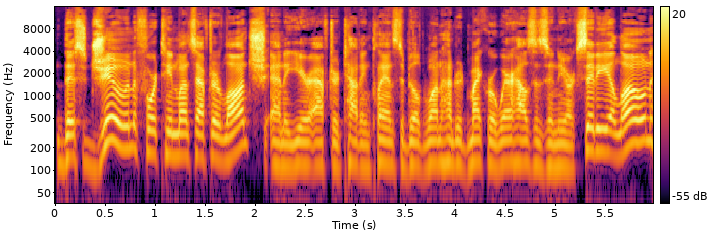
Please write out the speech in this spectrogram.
This June, 14 months after launch and a year after touting plans to build 100 micro warehouses in New York City alone,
